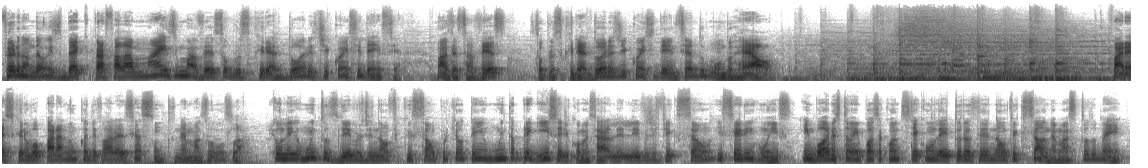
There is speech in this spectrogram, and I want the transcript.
Fernandão is back para falar mais uma vez sobre os criadores de coincidência, mas dessa vez sobre os criadores de coincidência do mundo real. Parece que eu não vou parar nunca de falar desse assunto, né? Mas vamos lá. Eu leio muitos livros de não ficção porque eu tenho muita preguiça de começar a ler livros de ficção e serem ruins. Embora isso também possa acontecer com leituras de não ficção, né? Mas tudo bem.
